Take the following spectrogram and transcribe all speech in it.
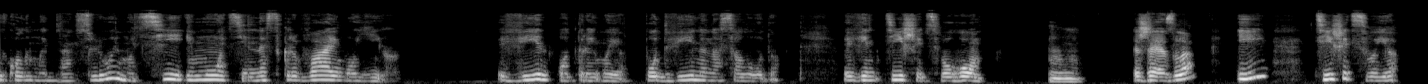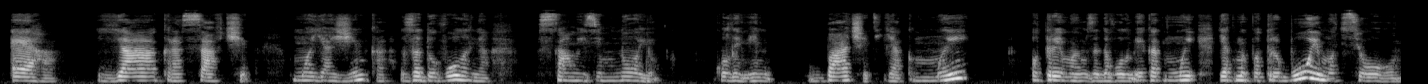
і коли ми транслюємо ці емоції, не скриваємо їх, він отримує подвійну насолоду. Він тішить свого жезла і тішить своє его. Я красавчик, моя жінка задоволення саме зі мною, коли він бачить, як ми отримуємо задоволення, як ми, як ми потребуємо цього,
